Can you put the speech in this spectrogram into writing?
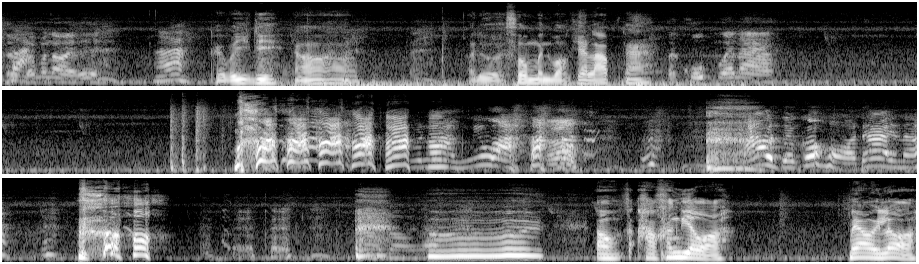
เติมมาหน่อยเลยฮะเธอไปอีกดิเอาเอาเอาดูส้มมันบอกจะรับนะตะครุบไว้นะ มันหนักนี่หว่าอ้าว เอ้าแต่ก็ห่อได้นะลองเฮ้ยเอาเอาครั้งเดียวเหรอ ไม่เอาอีกแล้วเหรอ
